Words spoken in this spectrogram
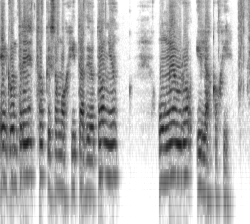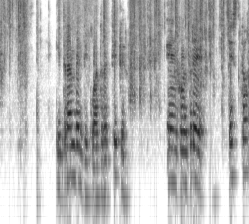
Encontré estos que son hojitas de otoño, un euro y las cogí. Y traen 24 stickers. Encontré estos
